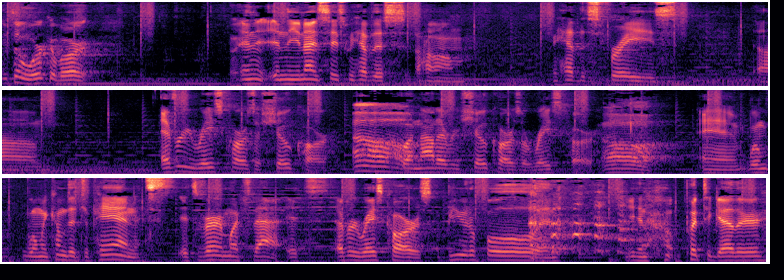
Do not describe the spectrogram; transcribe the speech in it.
It's a work of art. In in the United States, we have this um, we have this phrase. Um, every race car is a show car, Oh. but not every show car is a race car. Oh. And when when we come to Japan, it's it's very much that. It's every race car is beautiful and you know put together.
